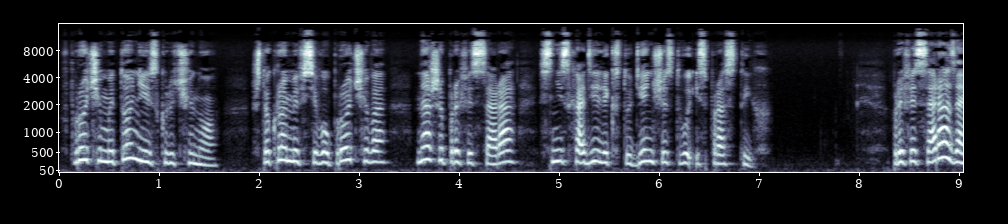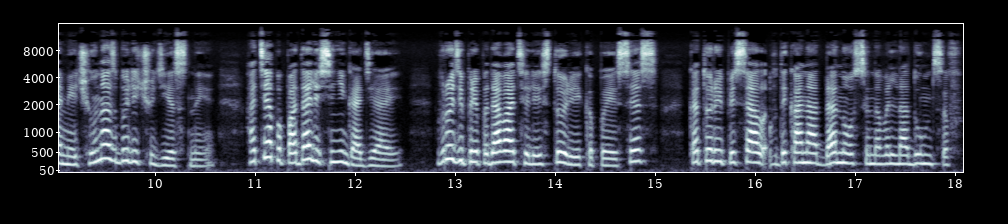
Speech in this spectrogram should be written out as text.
Впрочем, и то не исключено, что, кроме всего прочего, наши профессора снисходили к студенчеству из простых. Профессора, замечу, у нас были чудесные, хотя попадались и негодяи, вроде преподавателя истории КПСС, который писал в деканат доносы на вольнодумцев,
